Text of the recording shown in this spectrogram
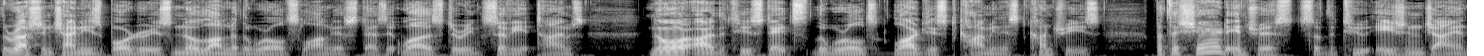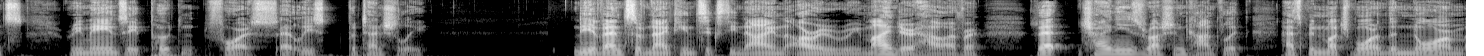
The Russian Chinese border is no longer the world's longest as it was during Soviet times, nor are the two states the world's largest communist countries, but the shared interests of the two Asian giants remains a potent force, at least potentially. The events of 1969 are a reminder, however, that Chinese Russian conflict has been much more the norm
